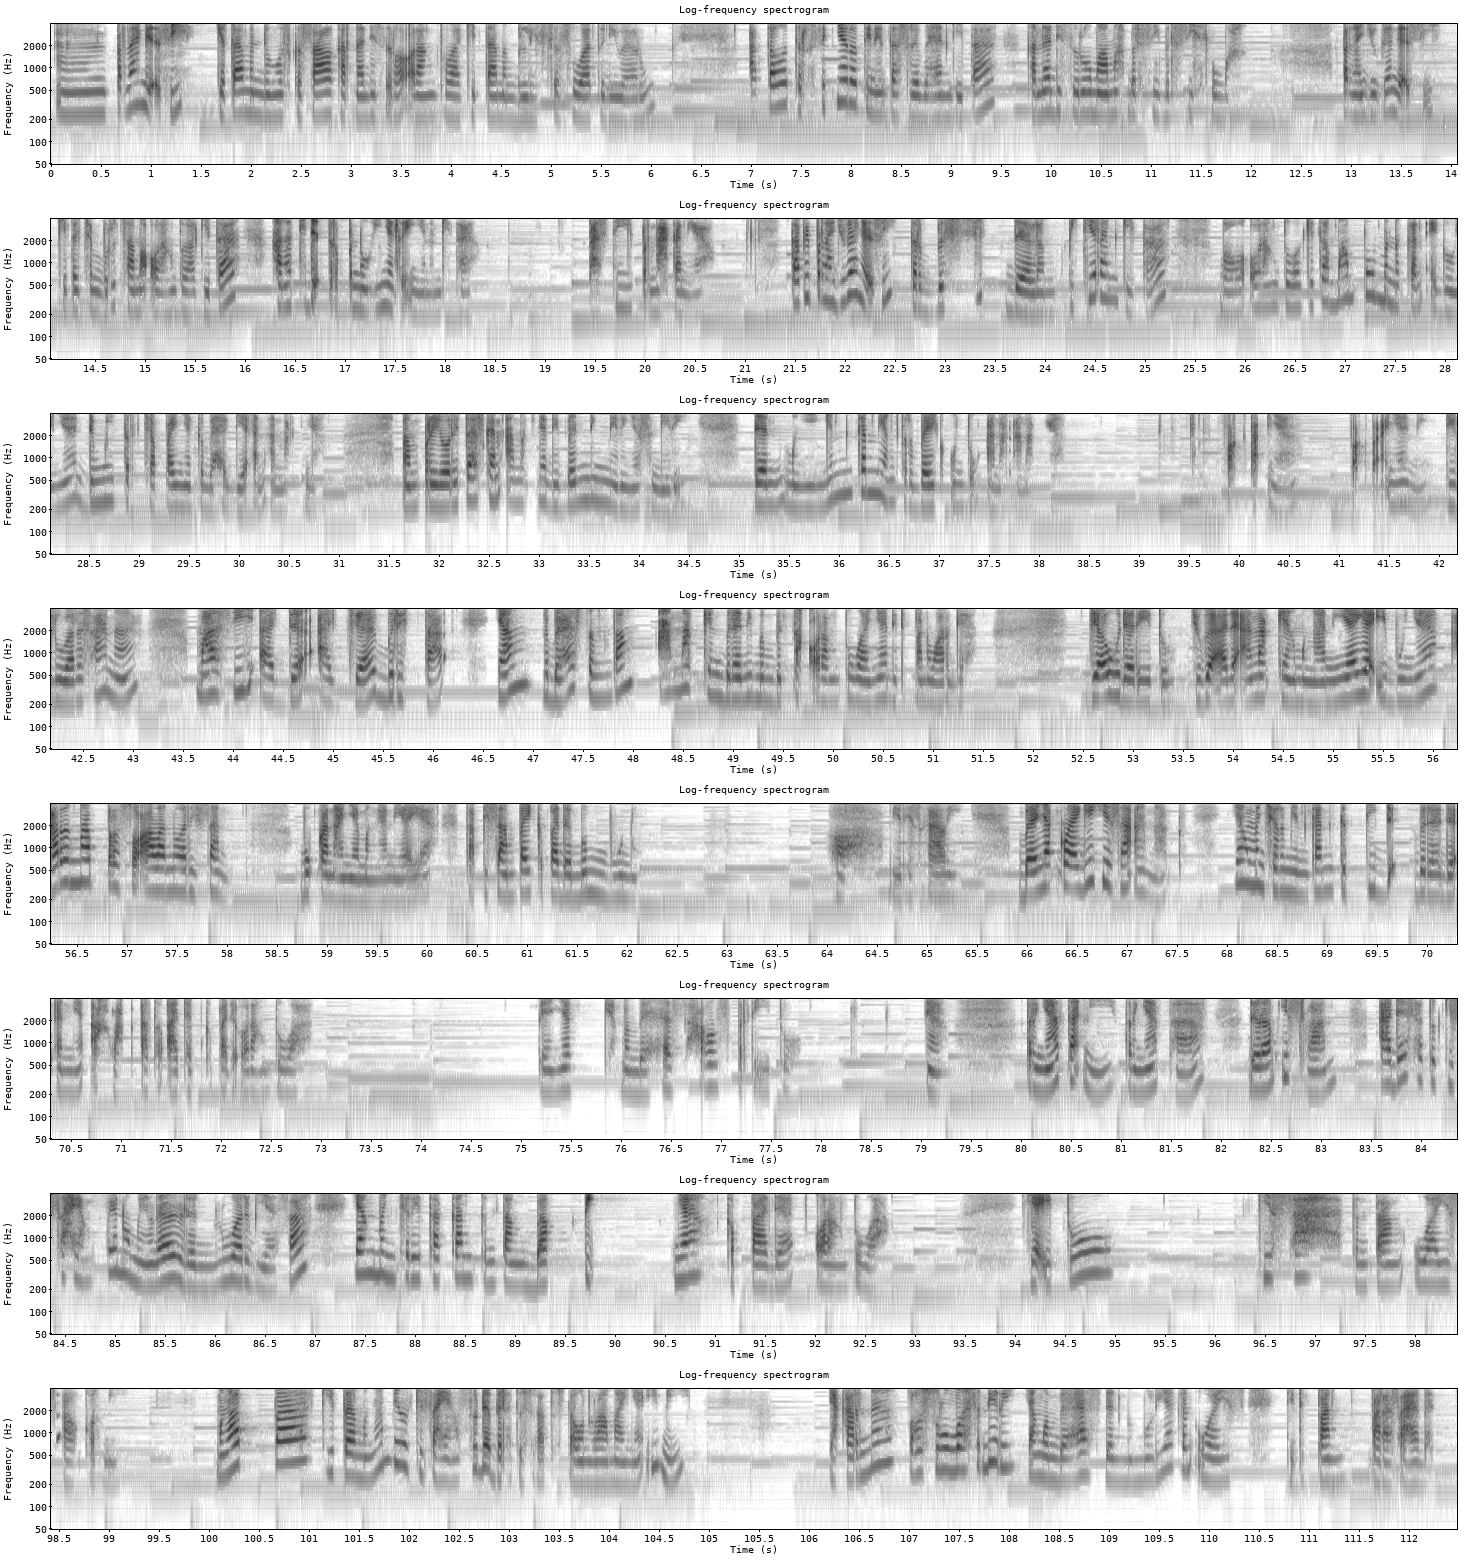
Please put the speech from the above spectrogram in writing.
Hmm, pernah nggak sih kita mendengus kesal karena disuruh orang tua kita membeli sesuatu di warung? Atau terusiknya rutinitas rebahan kita karena disuruh mamah bersih-bersih rumah? Pernah juga nggak sih kita cemberut sama orang tua kita karena tidak terpenuhinya keinginan kita? Pasti pernah kan ya? Tapi pernah juga nggak sih terbesit dalam pikiran kita bahwa orang tua kita mampu menekan egonya demi tercapainya kebahagiaan anaknya, memprioritaskan anaknya dibanding dirinya sendiri, dan menginginkan yang terbaik untuk anak-anaknya. Faktanya, faktanya nih di luar sana masih ada aja berita yang ngebahas tentang anak yang berani membentak orang tuanya di depan warga. Jauh dari itu, juga ada anak yang menganiaya ibunya karena persoalan warisan. Bukan hanya menganiaya, tapi sampai kepada membunuh. Oh, miris sekali. Banyak lagi kisah anak yang mencerminkan ketidakberadaannya akhlak atau adab kepada orang tua. Banyak yang membahas hal seperti itu. Ternyata nih, ternyata dalam Islam ada satu kisah yang fenomenal dan luar biasa yang menceritakan tentang baktinya kepada orang tua. Yaitu kisah tentang Uwais Al-Qarni. Mengapa kita mengambil kisah yang sudah beratus-ratus tahun lamanya ini? Karena Rasulullah sendiri yang membahas dan memuliakan Uwais di depan para sahabat.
